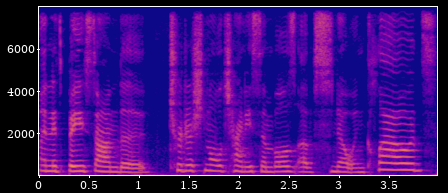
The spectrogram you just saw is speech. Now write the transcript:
And it's based on the traditional Chinese symbols of snow and clouds.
